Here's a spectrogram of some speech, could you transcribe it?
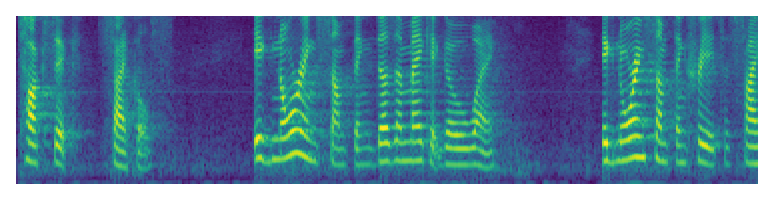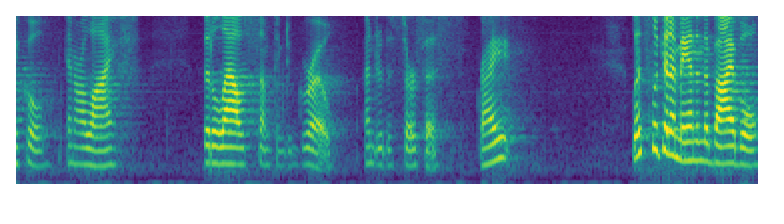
toxic cycles. Ignoring something doesn't make it go away. Ignoring something creates a cycle in our life that allows something to grow under the surface, right? Let's look at a man in the Bible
